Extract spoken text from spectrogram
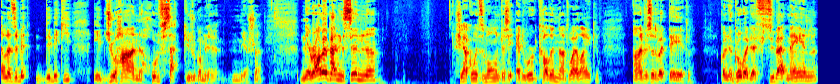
Elizabeth Debicki et Johan Hulfsack qui joue comme le méchant. Mais Robert Pattinson, là, je suis encore du monde que c'est Edward Cullen dans Twilight. Enlevez ça de votre tête. Quand le gars va être le futur Batman,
